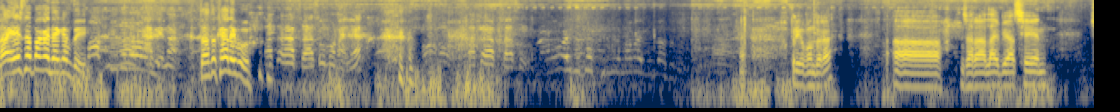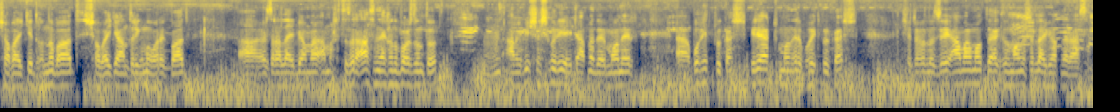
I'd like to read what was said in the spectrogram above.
না এর সব পাকা দেখেন তুই তখন তো খেয়াল আইবো প্রিয় বন্ধুরা যারা লাইভে আছেন সবাইকে ধন্যবাদ। সবাইকে আন্তরিক মোবারকবাদ। আর যারা লাইভে আমার আমার সাথে যারা আছেন এখনও পর্যন্ত আমি বিশ্বাস করি এটা আপনাদের মনের আহ, বহিঃপ্রকাশ বিরাট মনের বহিঃপ্রকাশ সেটা হলো যে আমার মতো একজন মানুষের লাইভে আপনারা আছেন।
